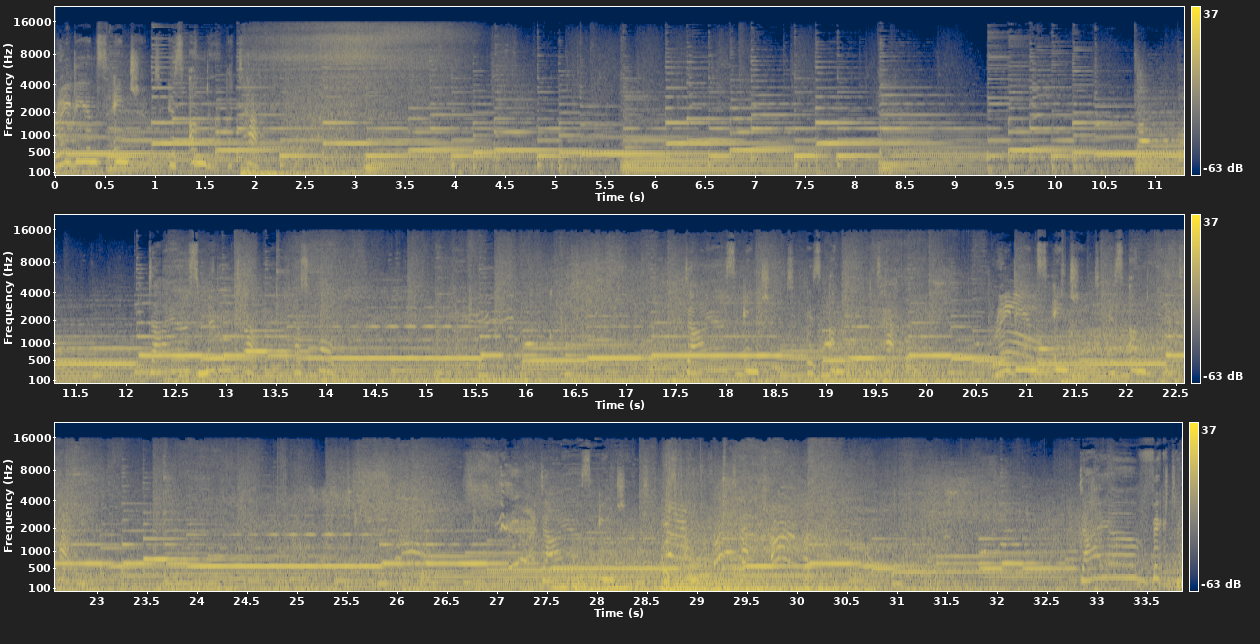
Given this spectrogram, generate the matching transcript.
Radiant's Ancient is under attack. Dire's middle tower has fallen. Dire's Ancient is under attack. Radiant victory.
